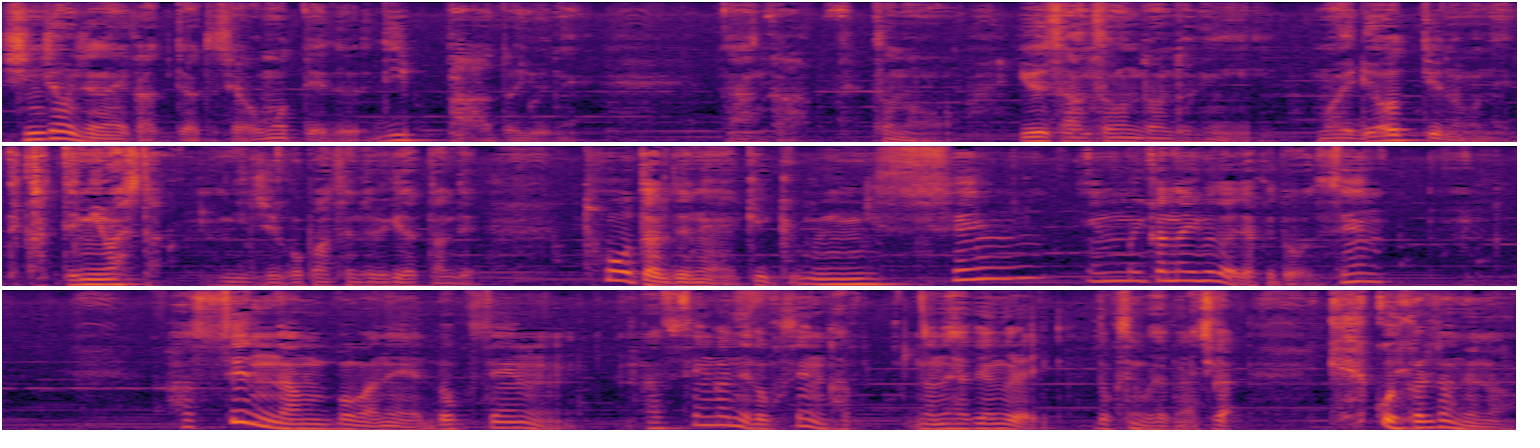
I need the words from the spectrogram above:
死んじゃうんじゃないかって私は思っているリッパーというね、なんか、その、有酸素運動の時に燃えるよっていうのをね、買ってみました。25%引きだったんで、トータルでね、結局2000円もいかないぐらいだけど、1000、8000なんぼがね、6000、8000がね、6700円ぐらい、6500円、違う。結構引かれたんだよな。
